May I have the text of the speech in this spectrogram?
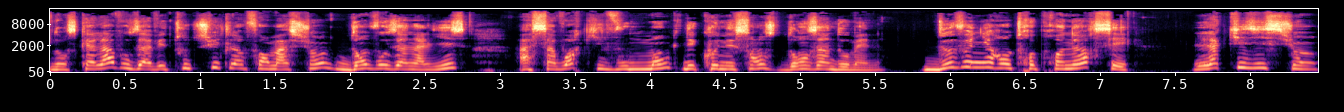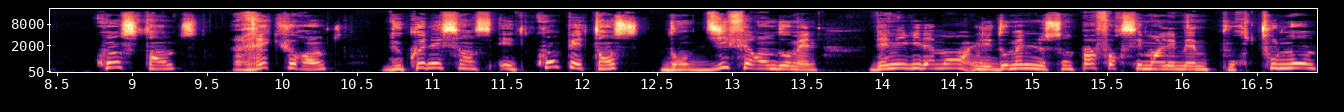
Dans ce cas-là, vous avez tout de suite l'information dans vos analyses, à savoir qu'il vous manque des connaissances dans un domaine. Devenir entrepreneur, c'est l'acquisition constante, récurrente, de connaissances et de compétences dans différents domaines. Bien évidemment, les domaines ne sont pas forcément les mêmes pour tout le monde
